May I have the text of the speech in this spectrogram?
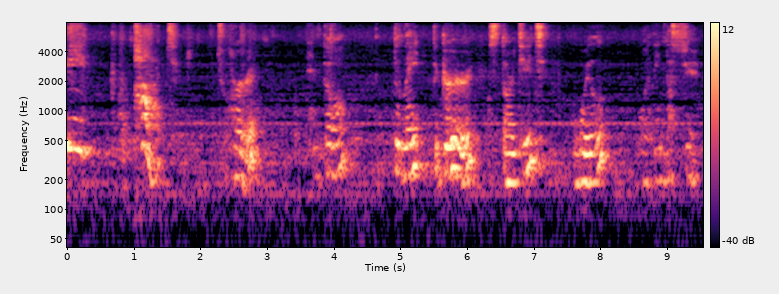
big pot to her. And the, the late the girl started boil, boiling the soup.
